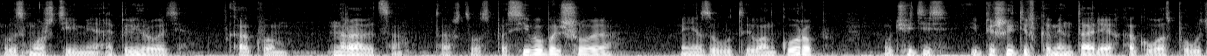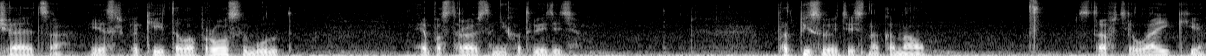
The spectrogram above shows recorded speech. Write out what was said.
Вы сможете ими оперировать, как вам нравится. Так что спасибо большое. Меня зовут Иван Короб. Учитесь и пишите в комментариях, как у вас получается. Если какие-то вопросы будут, я постараюсь на них ответить. Подписывайтесь на канал, ставьте лайки.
